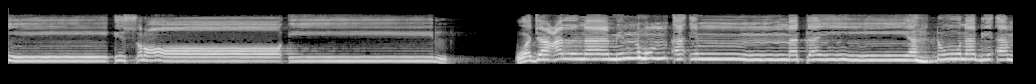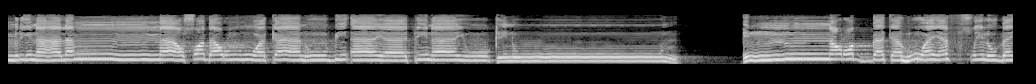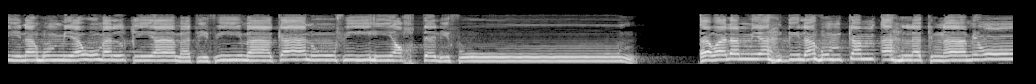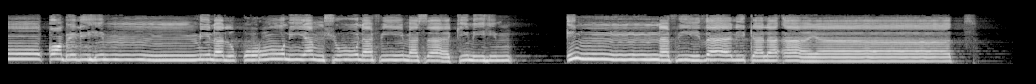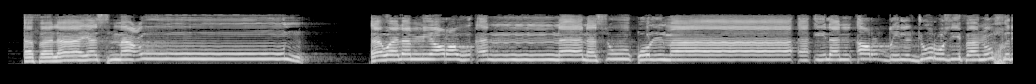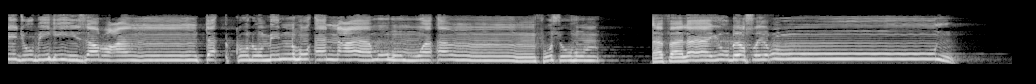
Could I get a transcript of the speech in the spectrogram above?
إسرائيل. وجعلنا منهم أئمة يهدون بأمرنا لما صبروا وكانوا بآياتنا يوقنون. ان ربك هو يفصل بينهم يوم القيامه فيما كانوا فيه يختلفون اولم يهد لهم كم اهلكنا من قبلهم من القرون يمشون في مساكنهم ان في ذلك لايات افلا يسمعون اولم يروا أنا نسوق الماء إلى الأرض الجرز فنخرج به زرعا تاكل منه انعامهم وانفسهم افلا يبصرون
